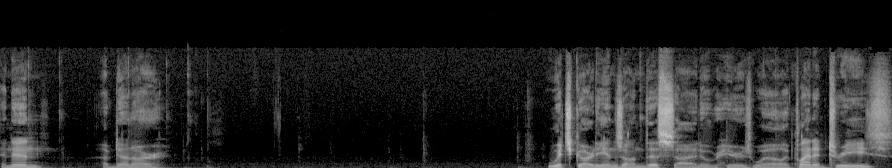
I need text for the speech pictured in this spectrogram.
And then I've done our witch guardians on this side over here as well. I planted trees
